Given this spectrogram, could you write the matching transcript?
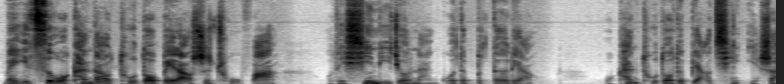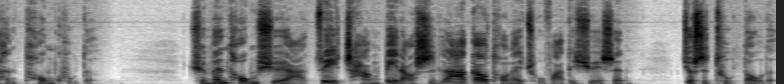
每一次我看到土豆被老师处罚，我的心里就难过的不得了。我看土豆的表情也是很痛苦的。全班同学啊，最常被老师拉高头来处罚的学生就是土豆了。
